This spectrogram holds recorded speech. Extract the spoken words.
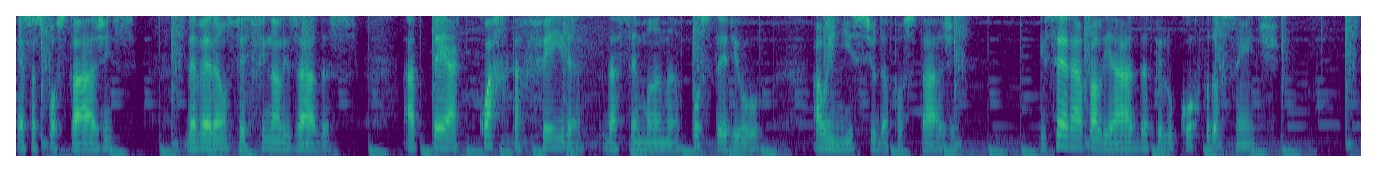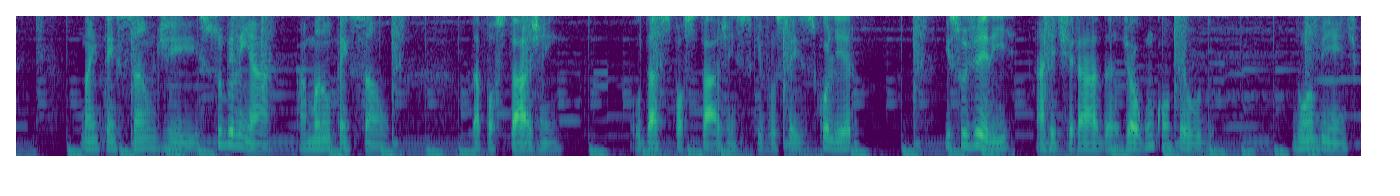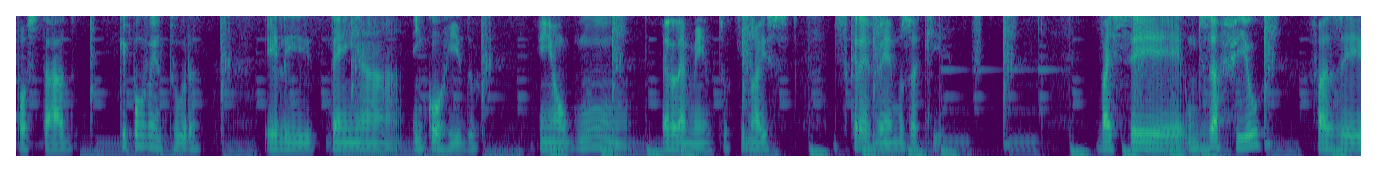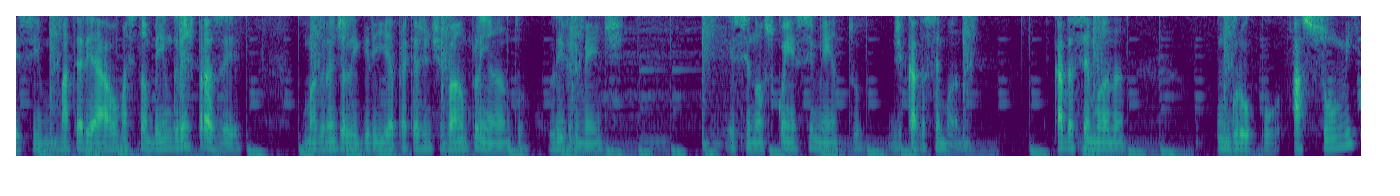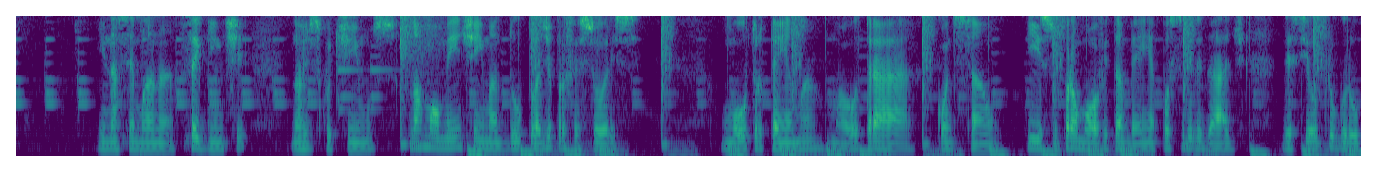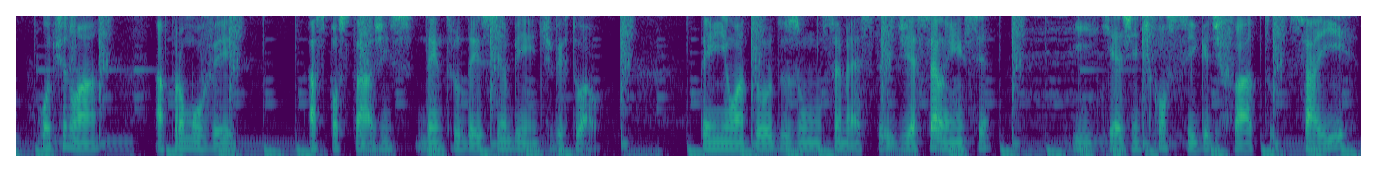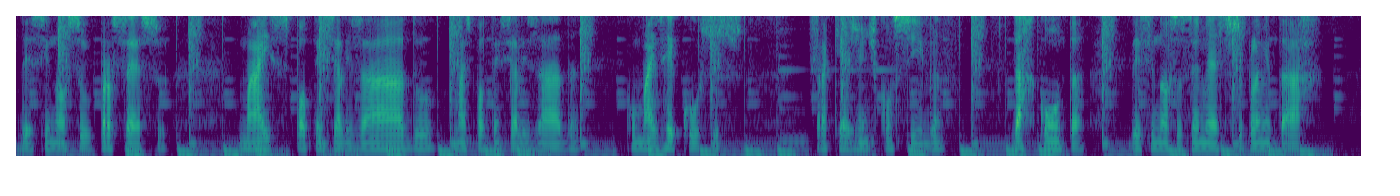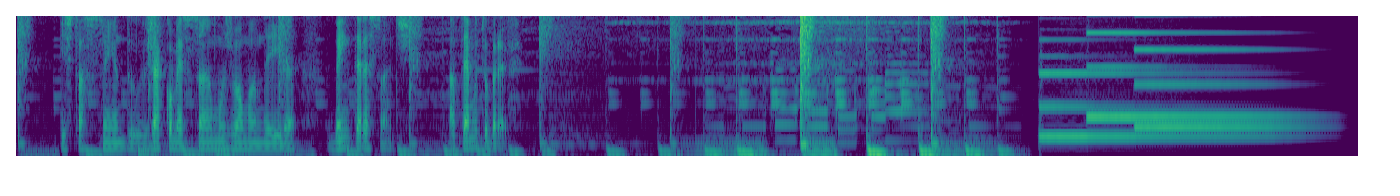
Essas postagens deverão ser finalizadas até a quarta-feira da semana posterior ao início da postagem e será avaliada pelo corpo docente na intenção de sublinhar a manutenção da postagem ou das postagens que vocês escolheram e sugerir a retirada de algum conteúdo no ambiente postado que porventura ele tenha incorrido em algum elemento que nós descrevemos aqui. Vai ser um desafio fazer esse material, mas também um grande prazer uma grande alegria para que a gente vá ampliando livremente esse nosso conhecimento de cada semana. Cada semana um grupo assume e na semana seguinte nós discutimos, normalmente em uma dupla de professores, um outro tema, uma outra condição, e isso promove também a possibilidade desse outro grupo continuar a promover as postagens dentro desse ambiente virtual. Tenham a todos um semestre de excelência e que a gente consiga de fato sair desse nosso processo mais potencializado, mais potencializada, com mais recursos para que a gente consiga dar conta desse nosso semestre suplementar que está sendo, já começamos de uma maneira bem interessante. Até muito breve.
